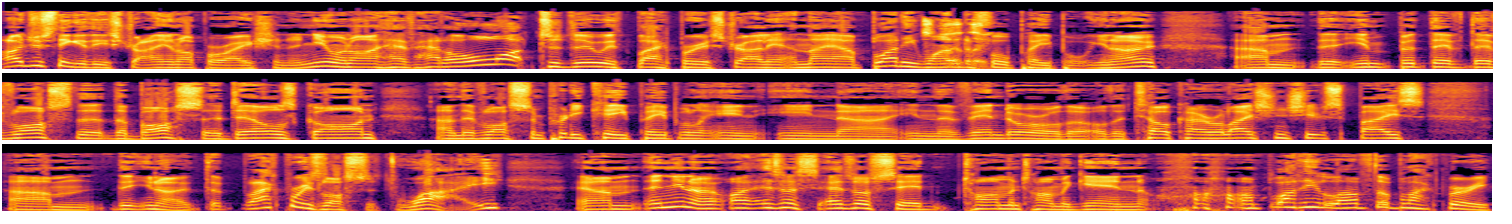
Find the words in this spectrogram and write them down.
I just think of the Australian operation, and you and I have had a lot to do with BlackBerry Australia, and they are bloody wonderful people. You know, um, the, but they've they've lost the, the boss. Adele's gone, and they've lost some pretty key people in in uh, in the vendor or the or the telco relationship space. Um, the, you know, the BlackBerry's lost its way. Um, and you know, as I, as I've said time and time again, I bloody love the BlackBerry.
